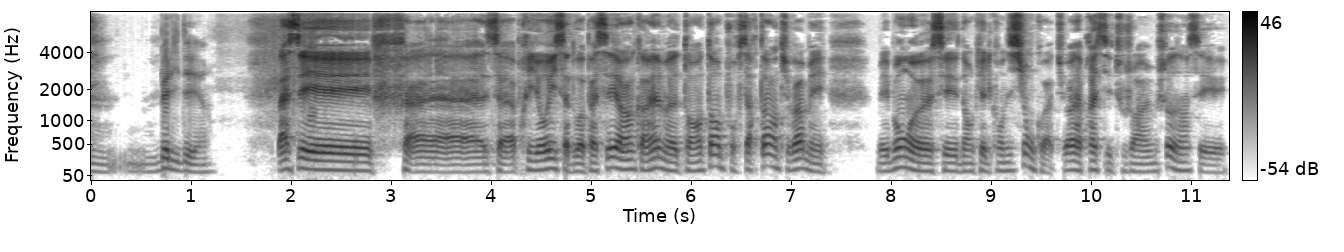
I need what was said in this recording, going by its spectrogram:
une, belle idée. Hein. Bah c'est, a priori ça doit passer hein, quand même temps en temps pour certains, tu vois, mais mais bon, c'est dans quelles conditions quoi. Tu vois, après c'est toujours la même chose. Hein, c'est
